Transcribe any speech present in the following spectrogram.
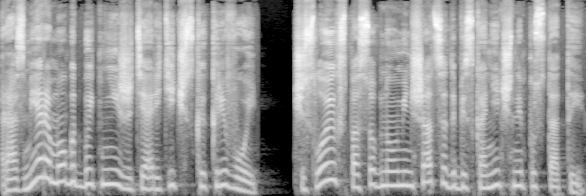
Размеры могут быть ниже теоретической кривой, число их способно уменьшаться до бесконечной пустоты.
